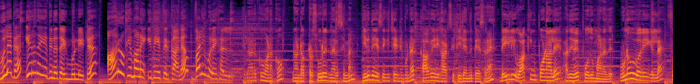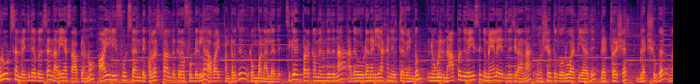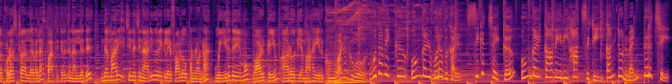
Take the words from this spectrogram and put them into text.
உலக இருதய தினத்தை முன்னிட்டு ஆரோக்கியமான இதயத்திற்கான வழிமுறைகள். எல்லாருக்கும் வணக்கம். நான் டாக்டர் சூரஜ் நரசிம்மன். இருதய சிகிச்சை நிபுணர் காவேரி ஹார்ட் சிட்டிலேருந்து பேசுகிறேன் டெய்லி வாக்கிங் போனாலே அதுவே போதுமானது. உணவு வகைகளில் ஃப்ரூட்ஸ் அண்ட் வெஜிடபிள்ஸை நிறைய சாப்பிடணும். ஆயிலி ஃபுட்ஸ் அண்ட் கொலஸ்ட்ரால் இருக்கிற ஃபுட்டுகளை அவாய்ட் பண்ணுறது ரொம்ப நல்லது. சிகரெட் பழக்கம் இருந்ததுன்னா அதை உடனடியாக நிறுத்த வேண்டும். உங்களுக்கு நாற்பது வயசுக்கு மேலே இருந்துச்சுன்னா வருஷத்துக்கு ஒரு வாட்டியாவது பிளட் ப்ரெஷர் பிளட் சுகர் உங்கள் கொலஸ்ட்ரால் லெவலை பார்த்துக்கிறது நல்லது. இந்த மாதிரி சின்ன சின்ன அறிவுரைகளை ஃபாலோ பண்ணோன்னா உங்கள் இருதயமும் வாழ்க்கையும் ஆரோக்கியமாக இருக்கும். வழங்குவோர் சிகிச்சைக்கு உங்கள் உறவுகள். சிகிச்சைக்கு உங்கள் Kaveri Heart City. Cantonment Trichy.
